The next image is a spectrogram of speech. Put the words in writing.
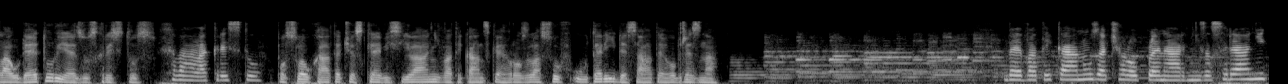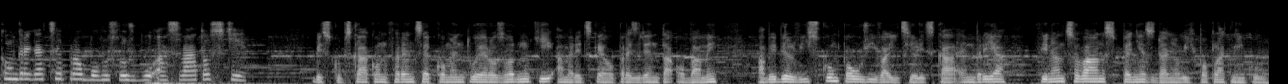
Laudetur Jezus Christus. Chvála Kristu. Posloucháte české vysílání Vatikánského rozhlasu v úterý 10. března. Ve Vatikánu začalo plenární zasedání Kongregace pro bohoslužbu a svátosti. Biskupská konference komentuje rozhodnutí amerického prezidenta Obamy, aby byl výzkum používající lidská embrya financován z peněz daňových poplatníků.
